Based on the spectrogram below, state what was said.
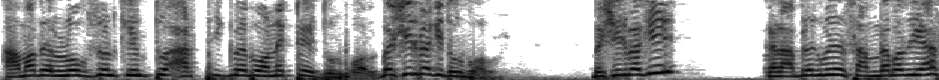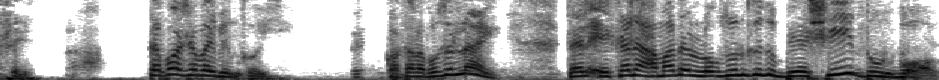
আমাদের লোকজন কিন্তু আর্থিকভাবে অনেকটাই দুর্বল, বেশিরভাগই দুর্বল। বেশিরভাগই? কারণ আপনার মধ্যে চান্দাবাজি আছে। তা পয়সা পাইবেন কই? কথাটা বুঝেন নাই? তাহলে এখানে আমাদের লোকজন কিন্তু বেশি দুর্বল।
